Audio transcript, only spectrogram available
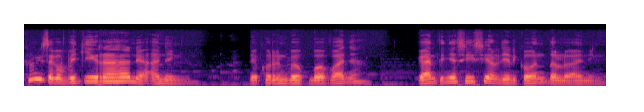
Kok bisa kepikiran ya anjing? Nyukurin bok bapaknya Gantinya sisir jadi kontol loh anjing.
